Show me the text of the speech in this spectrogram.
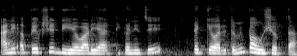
आणि अपेक्षित डी वाढ या ठिकाणीचे टक्केवारी तुम्ही पाहू शकता.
